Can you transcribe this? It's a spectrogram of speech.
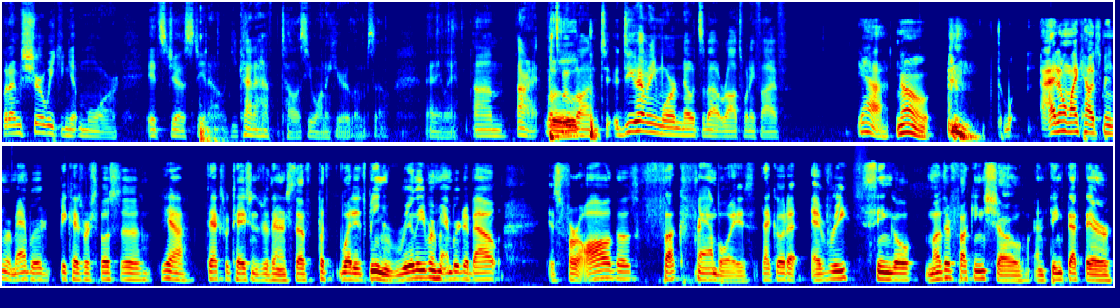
but I'm sure we can get more. It's just you know you kind of have to tell us you want to hear them. So anyway, um, all right, let's Ooh. move on to. Do you have any more notes about Raw 25? Yeah, no. I don't like how it's being remembered because we're supposed to, yeah, the expectations are there and stuff. But what it's being really remembered about is for all those fuck fanboys that go to every single motherfucking show and think that they're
